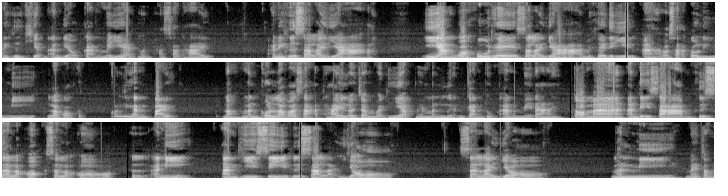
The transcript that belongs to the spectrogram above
นี่คือเขียนอันเดียวกันไม่แยกเหมือนภาษาไทย อันนี้คือสระยาอีหยังวะครูเทสระยาไม่เคยได้ยินอ่าภาษาเกาหลีมี เราก็ก็เรียนไปเนาะมันคนละภาษาไทยเราจะมาเทียบให้มันเหมือนกันทุกอันไม่ได้ ต่อมาอันที่สามคือสระอสระอเอออันนี้อันที่สี่คือสระยอสระยอ มันมีไม่ต้อง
